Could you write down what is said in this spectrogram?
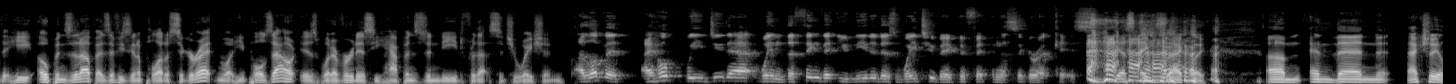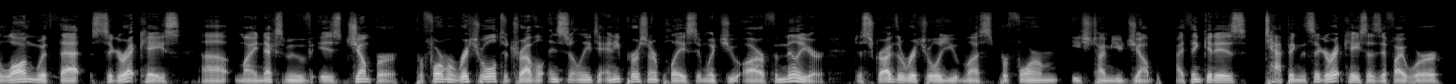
that he opens it up as if he's going to pull out a cigarette, and what he pulls out is whatever it is he happens to need for that situation. I love it. I hope we do that when the thing that you needed is way too big to fit in a cigarette case. yes, exactly. Um, and then, actually, along with that cigarette case, uh, my next move is Jumper. Perform a ritual to travel instantly to any person or place in which you are familiar. Describe the ritual you must perform each time you jump. I think it is tapping the cigarette case as if I were,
